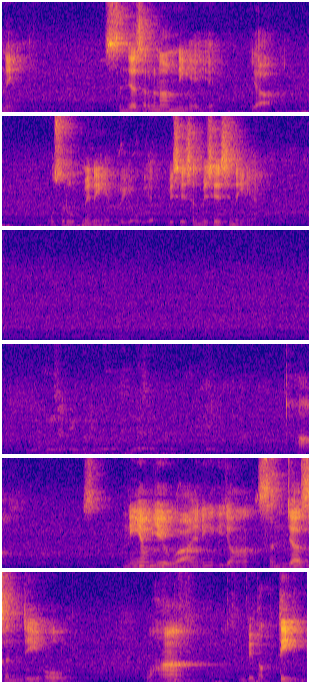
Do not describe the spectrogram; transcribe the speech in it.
नहीं, संजय सर्वनाम नहीं है ये, या उस रूप में नहीं है प्रयोग ये, विशेषण विशेष नहीं है नियम ये हुआ यानी कि संज्ञा संजी हो, वहाँ विभक्ति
